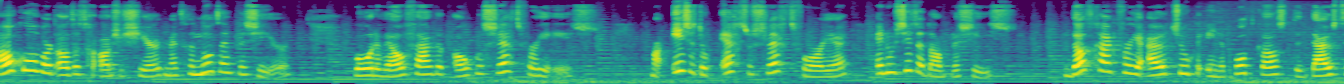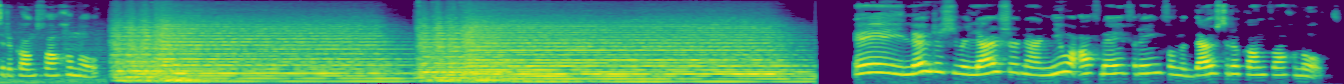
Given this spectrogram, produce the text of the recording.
Alcohol wordt altijd geassocieerd met genot en plezier. We horen wel vaak dat alcohol slecht voor je is. Maar is het ook echt zo slecht voor je en hoe zit het dan precies? Dat ga ik voor je uitzoeken in de podcast De Duistere Kant van Genot. Hey, leuk dat je weer luistert naar een nieuwe aflevering van De Duistere Kant van Genot.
